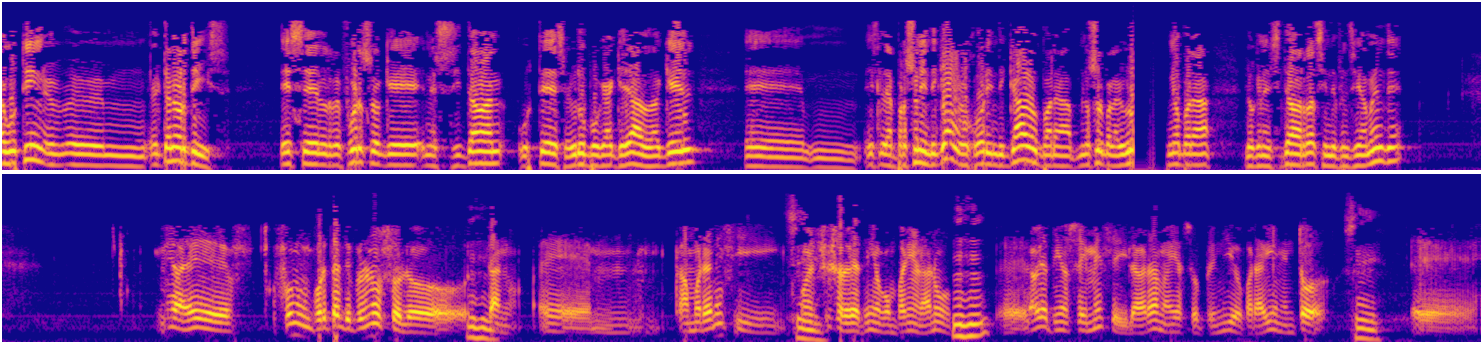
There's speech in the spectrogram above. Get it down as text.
Agustín, eh, el Tano Ortiz, ¿es el refuerzo que necesitaban ustedes, el grupo que ha quedado de aquel? Eh, ¿Es la persona indicada, el jugador indicado, para no solo para el grupo, sino para lo que necesitaba Racing defensivamente? Mira, eh, fue muy importante, pero no solo Ujú. Tano. Eh, Camoranesi, Sí. bueno, yo ya lo había tenido compañero en la NU. Ujú. lo había tenido seis meses y la verdad me había sorprendido para bien en todo. Sí. Eh,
